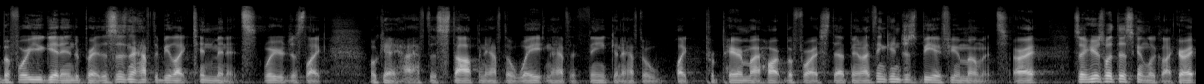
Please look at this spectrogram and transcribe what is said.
before you get into prayer, this doesn't have to be like 10 minutes where you're just like, okay, I have to stop and I have to wait and I have to think and I have to like prepare my heart before I step in. I think it can just be a few moments, all right? So here's what this can look like, all right?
